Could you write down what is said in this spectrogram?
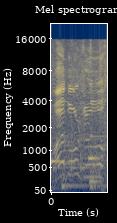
Rebonjour.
